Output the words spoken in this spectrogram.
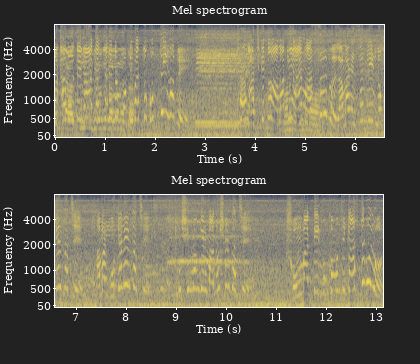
কথা বলতে না দেন তাহলে তো প্রতিবাদ তো করতেই হবে। কারণ আজকে তো আমাকে আই এম আনসারেবল আমার অ্যাসেম্বলির লোকের কাছে আমার ভোটারের কাছে পশ্চিমবঙ্গের মানুষের কাছে। সোমবার দিন মুখ্যমন্ত্রীকে আসতে বলুন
